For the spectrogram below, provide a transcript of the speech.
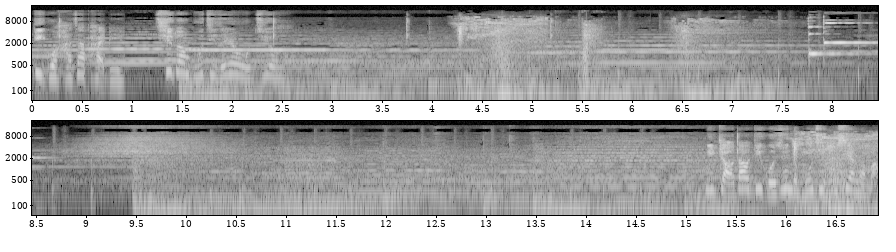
帝国还在派兵，切断补给的任务就……找到帝国军的补给路线了吗？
